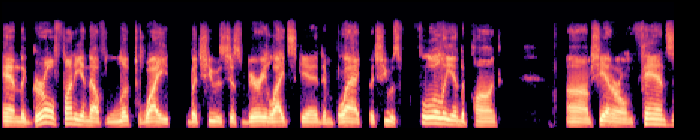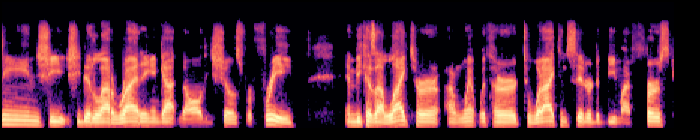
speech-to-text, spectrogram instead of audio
And the girl, funny enough, looked white, but she was just very light skinned and black, but she was fully into punk. Um, she had her own fanzine. She she did a lot of writing and got into all these shows for free. And because I liked her, I went with her to what I consider to be my first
